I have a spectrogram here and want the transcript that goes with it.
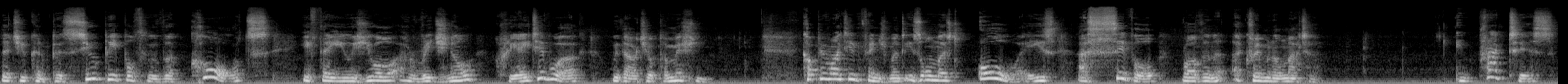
that you can pursue people through the courts if they use your original creative work without your permission. Copyright infringement is almost always a civil rather than a criminal matter. In practice,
